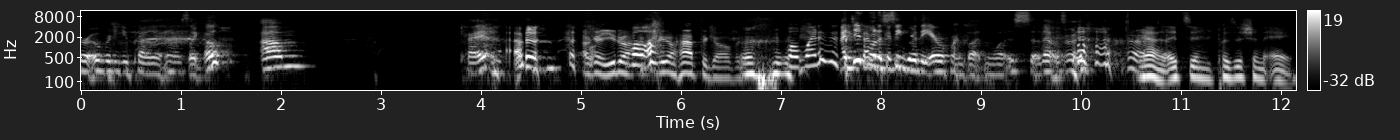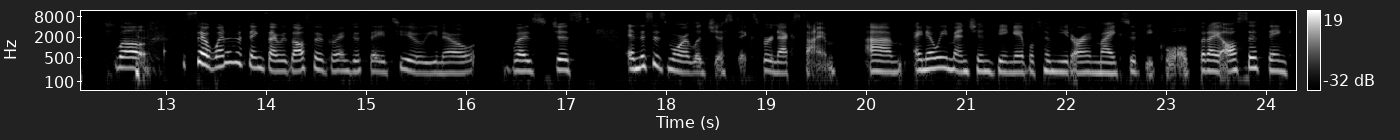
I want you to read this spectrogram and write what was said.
or over to you, pilot, and I was like, oh, um, okay. Okay. Okay, you don't. Well- we don't have to go over. This. Well, one of the I did I want to see gonna- where the air horn button was, so that was good. yeah, it's in position A. Well, so one of the things I was also going to say too, you know, was just, and this is more logistics for next time. Um, I know we mentioned being able to mute our own mics would be cool, but I also think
